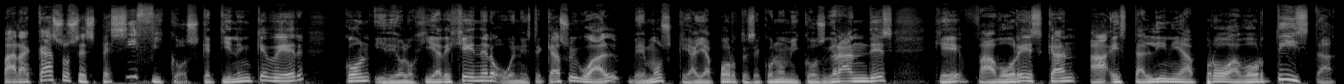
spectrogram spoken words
para casos específicos que tienen que ver con ideología de género, o en este caso igual, vemos que hay aportes económicos grandes que favorezcan a esta línea proabortista.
